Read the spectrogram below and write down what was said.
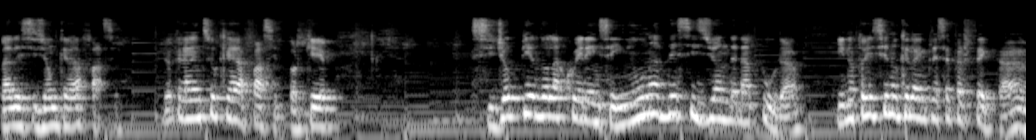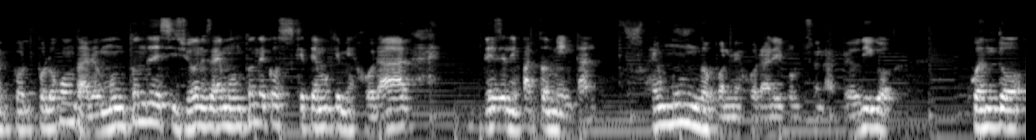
la decisión queda fácil. Yo garantizo que queda fácil porque si yo pierdo la coherencia en una decisión de natura, y no estoy diciendo que la empresa es perfecta, ¿eh? por, por, lo contrario, un montón de decisiones, hay un montón de cosas que tenemos que mejorar, desde el impacto ambiental, hay un mundo por mejorar y evolucionar, pero digo, cuando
